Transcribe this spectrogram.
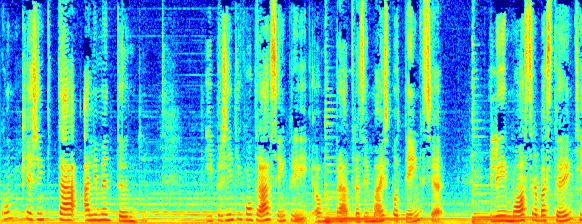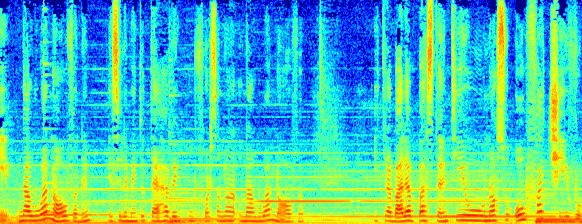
como que a gente está alimentando? E para a gente encontrar sempre, um, para trazer mais potência, ele mostra bastante na lua nova, né? Esse elemento terra vem com força na, na lua nova e trabalha bastante o nosso olfativo,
